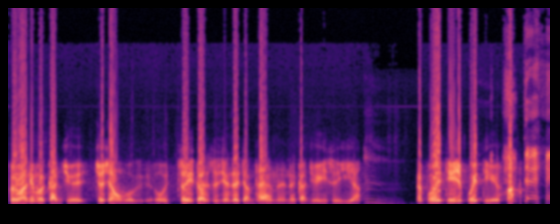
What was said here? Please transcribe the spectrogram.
桂花，你有没有感觉，就像我我这一段时间在讲太阳能的感觉意思一样？嗯，那不会跌就不会跌嘛。对，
